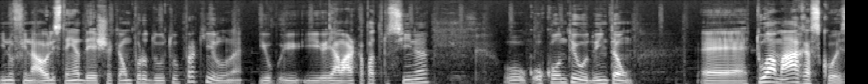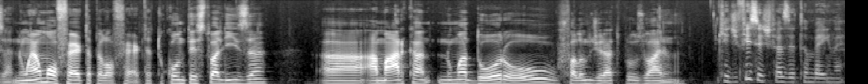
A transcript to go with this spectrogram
E no final eles têm a deixa, que é um produto para aquilo, né? E, e, e, a marca patrocina o, o conteúdo. Então, é, tu amarra as coisas, não é uma oferta pela oferta, tu contextualiza a, a marca numa dor ou falando direto para o usuário, né? Que é difícil de fazer também, né?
